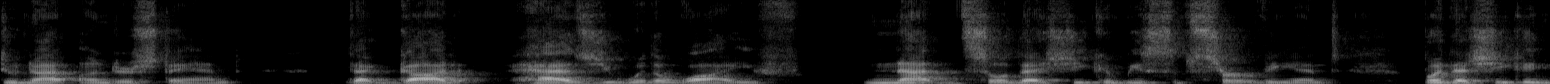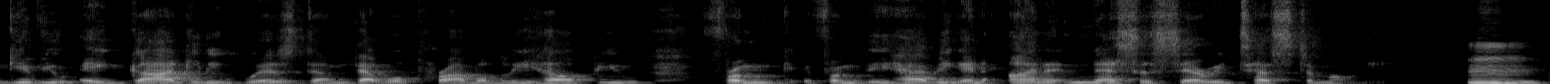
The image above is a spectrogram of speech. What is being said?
do not understand that God has you with a wife, not so that she can be subservient, but that she can give you a godly wisdom that will probably help you from, from the- having an unnecessary testimony. Mm,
